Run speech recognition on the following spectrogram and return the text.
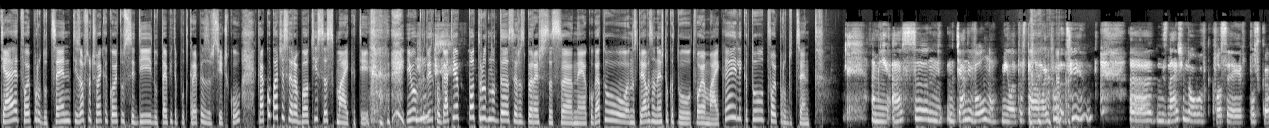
Тя е твой продуцент, изобщо човека, който седи до теб и те подкрепя за всичко. Как обаче се работи с майка ти? Имам предвид, кога ти е по-трудно да се разбереш с нея? Когато настоява за нещо като твоя майка или като твой продуцент? Ами аз, тя неволно, милата, стана мой продуцент. Не знаеше много в какво се впуска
